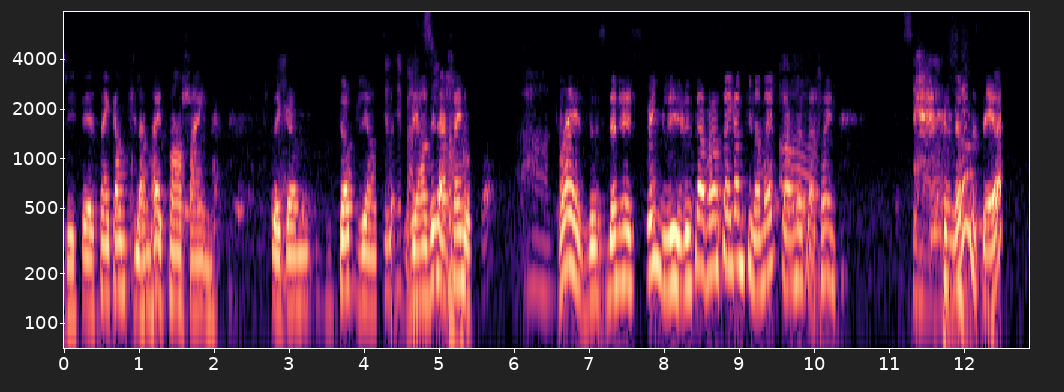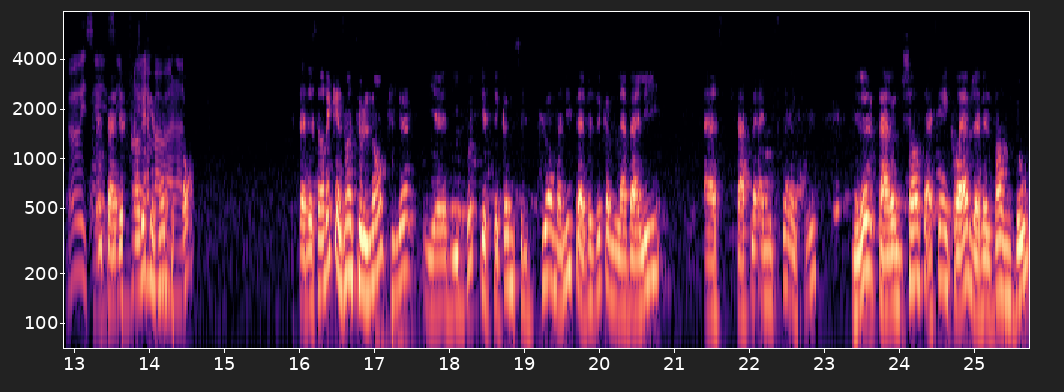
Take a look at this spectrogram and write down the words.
J'ai fait 50 km sans chaîne. C'était comme du top, j'ai enlevé, la chaîne au top. Ah, ouais, je me suis donné un swing, j'ai réussi à faire 50 km sans remettre la chaîne. C'est mais non, mais c'était ah oui, c'est ça descendait quasiment tout le long. Ça descendait quasiment tout le long, puis là, il y a des bouts que c'était comme sur le plat. À un moment donné, ça faisait comme la vallée, ça planissait un peu. Mais là, par une chance assez incroyable, j'avais le vent d'eau.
